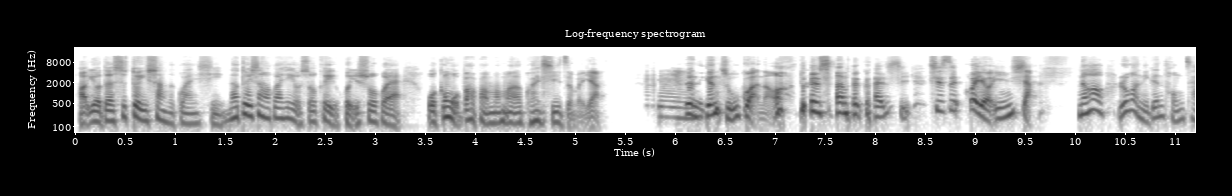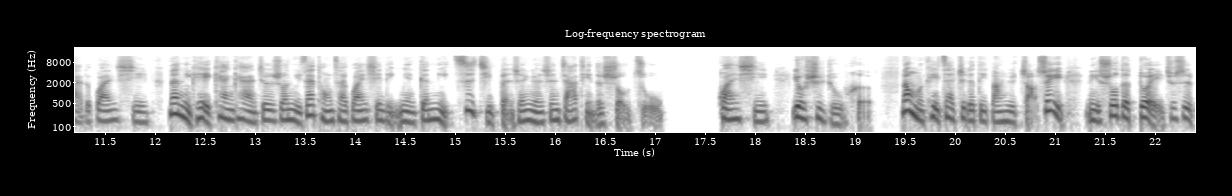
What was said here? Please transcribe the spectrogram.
好，有的是对上的关系，那对上的关系有时候可以回溯回来，我跟我爸爸妈妈的关系怎么样？嗯，就你跟主管哦，对上的关系其实会有影响。然后，如果你跟同才的关系，那你可以看看，就是说你在同才关系里面，跟你自己本身原生家庭的手足关系又是如何？那我们可以在这个地方去找。所以你说的对，就是。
